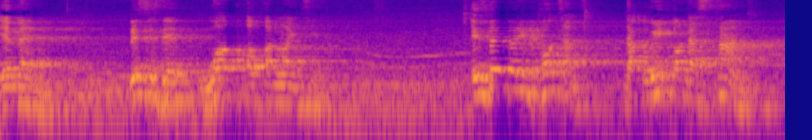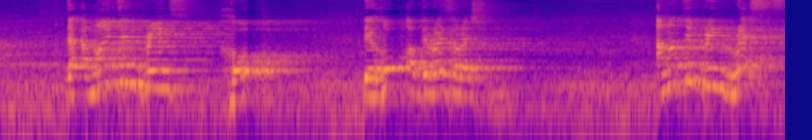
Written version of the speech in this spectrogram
Amen. This is the work of anointing. It's very, very important that we understand that anointing brings hope, the hope of the resurrection. Anointing brings rest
